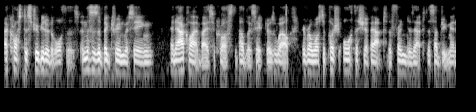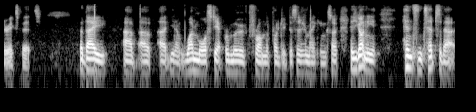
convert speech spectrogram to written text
across distributed authors, and this is a big trend we're seeing in our client base across the public sector as well. Everyone wants to push authorship out to the fringes, out to the subject matter experts, but they are, are, are you know one more step removed from the project decision making. So, have you got any hints and tips about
